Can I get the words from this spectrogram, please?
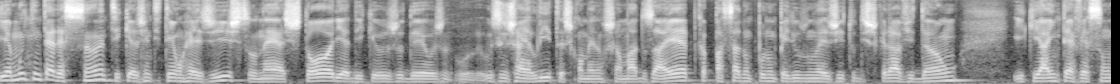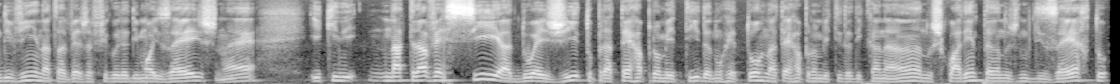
E é muito interessante que a gente tenha um registro, né, a história de que os judeus, os israelitas, como eram chamados à época, passaram por um período no Egito de escravidão e que há intervenção divina através da figura de Moisés, né? e que na travessia do Egito para a Terra Prometida, no retorno à Terra Prometida de Canaã, nos 40 anos no deserto,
